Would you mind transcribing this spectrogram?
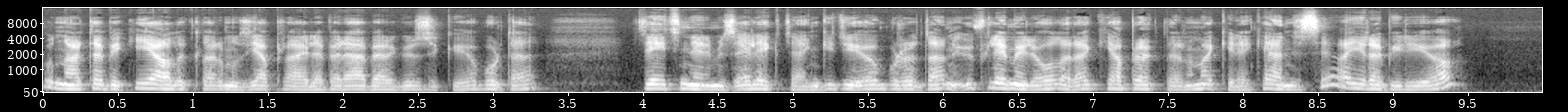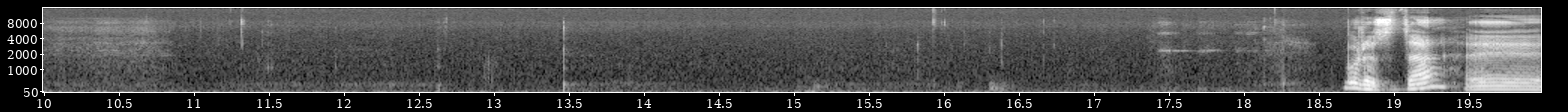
Bunlar tabii ki yağlıklarımız yaprağıyla beraber gözüküyor. Burada zeytinlerimiz elekten gidiyor. Buradan üflemeli olarak yapraklarını makine kendisi ayırabiliyor. Burası da e,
